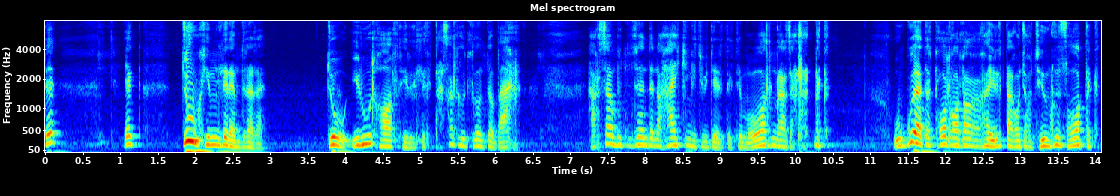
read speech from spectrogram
тэ яг зөв хэмнэлээр амьдраарай. Зөв эрүүл хоолт хэрэглэх, дасгал хөдөлгөөнтэй байх. Хагасаа бүтэнсэнд нөө хайкинг гэж бид ярьдаг тийм ууланд гарч алхдаг. Үгүй ядар туул голоогоо эрэг дагуу жоохон цэвэрхэн суудаг.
